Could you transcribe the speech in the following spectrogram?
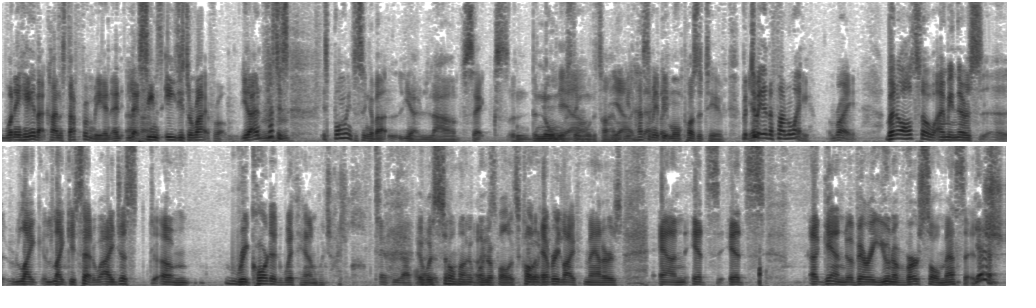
want to hear that kind of stuff from me, and, and Uh-huh. that seems easy to write from. You know, and plus Mm-hmm. it's it's boring to sing about you know love, sex, and the normal Yeah. thing all the time. Yeah, you to be a bit more positive, but do it in a fun way. Right. But also, I mean, there's uh, like like you said, I just um, recorded with him, which I loved. Every Life it was so wonderful. It's called. Every Life Matters, and it's it's again a very universal message. Yeah, It's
